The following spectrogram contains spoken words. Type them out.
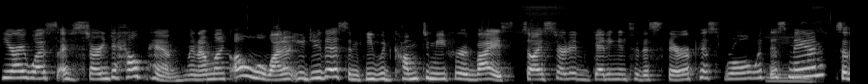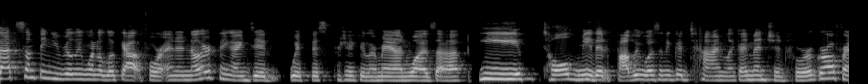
here I was, I was starting to help him, and I'm like, oh well, why don't you do this? And he would come to me for advice. So I started getting into this therapist role with this Mm. man. So that's something you really want to look out for. And another thing I did with this particular man was uh, he told me that it probably wasn't a good time, like I mentioned, for a girlfriend.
